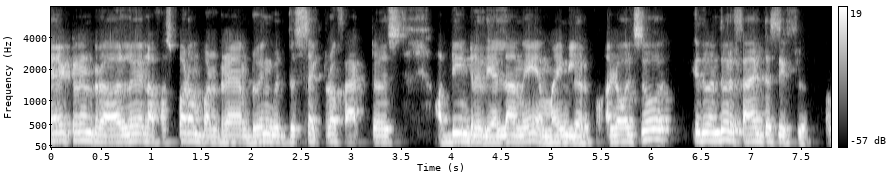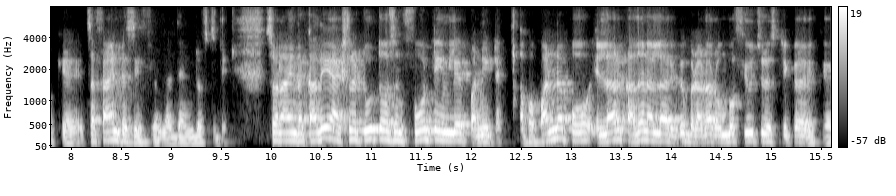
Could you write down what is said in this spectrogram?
டைரக்டர்ன்ற ஆளு நான் ஃபர்ஸ்ட் படம் பண்றேன். I'm doing with this sector of actors அப்படின்றது எல்லாமே என் மைண்ட்ல இருக்கும். அண்ட் ஆல்சோ இது வந்து ஒரு fantasy film okay it's a fantasy film at end of the day so நான் இந்த கதையை ஆக்சுவலா டூ தௌசண்ட் ஃபோர்டீன்லேயே பண்ணிட்டேன். அப்போ பண்ணப்போ எல்லாரும் கதை நல்லா இருக்கு பட் ஆனால் ரொம்ப ஃபியூச்சரிஸ்டிக்கா இருக்கு.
